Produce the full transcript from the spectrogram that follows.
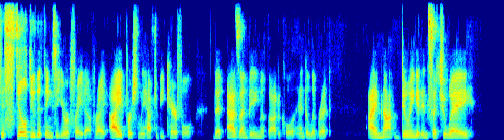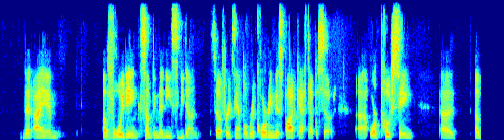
to still do the things that you're afraid of, right? I personally have to be careful that as I'm being methodical and deliberate, I'm not doing it in such a way that I am avoiding something that needs to be done. So, for example, recording this podcast episode uh, or posting uh, a,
